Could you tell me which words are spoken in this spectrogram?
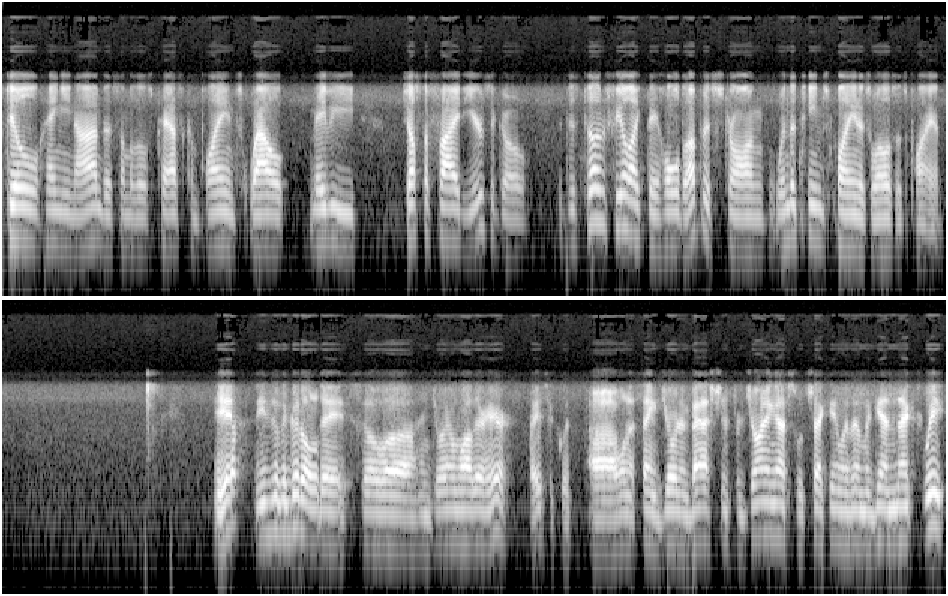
still hanging on to some of those past complaints, while maybe justified years ago, just doesn't feel like they hold up as strong when the team's playing as well as it's playing. Yep, these are the good old days. So uh, enjoy them while they're here, basically. Uh, I want to thank Jordan Bastian for joining us. We'll check in with him again next week.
